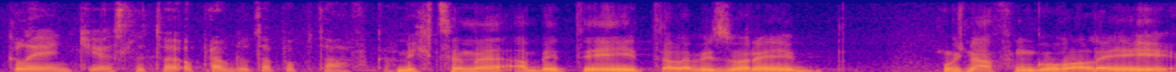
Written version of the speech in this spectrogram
klienti, jestli to je opravdu ta poptávka. My chceme, aby ty televizory možná fungovaly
